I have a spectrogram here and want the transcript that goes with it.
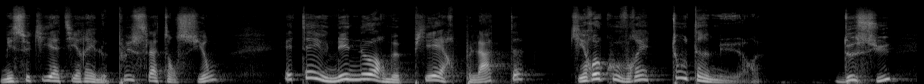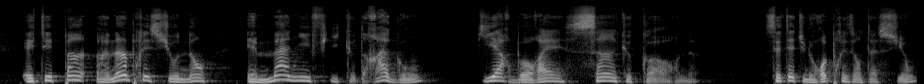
mais ce qui attirait le plus l'attention était une énorme pierre plate qui recouvrait tout un mur. Dessus était peint un impressionnant et magnifique dragon qui arborait cinq cornes. C'était une représentation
